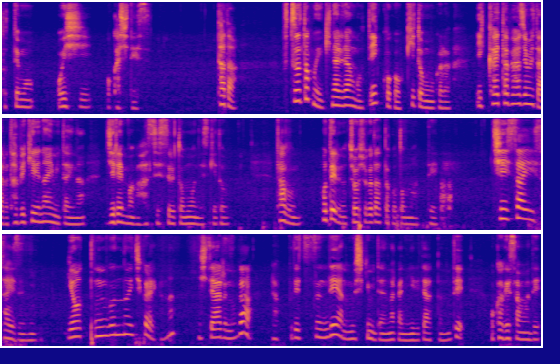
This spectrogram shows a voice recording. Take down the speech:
とっても美味しいお菓子です。ただ、普通多分いきなり団子って1個が大きいと思うから、1回食べ始めたら食べきれないみたいなジレンマが発生すると思うんですけど、多分ホテルの朝食だったこともあって、小さいサイズに4分の1くらいかな？にしてあるのが、ラップで包んで、あの蒸し器みたいな中に入れてあったので、おかげさまで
